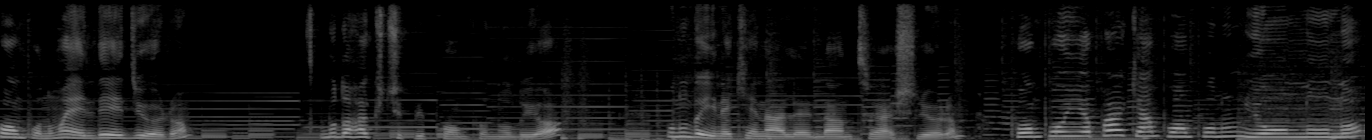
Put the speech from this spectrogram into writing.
pomponumu elde ediyorum. Bu daha küçük bir pompon oluyor. Bunu da yine kenarlarından tıraşlıyorum. Pompon yaparken pomponun yoğunluğunu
